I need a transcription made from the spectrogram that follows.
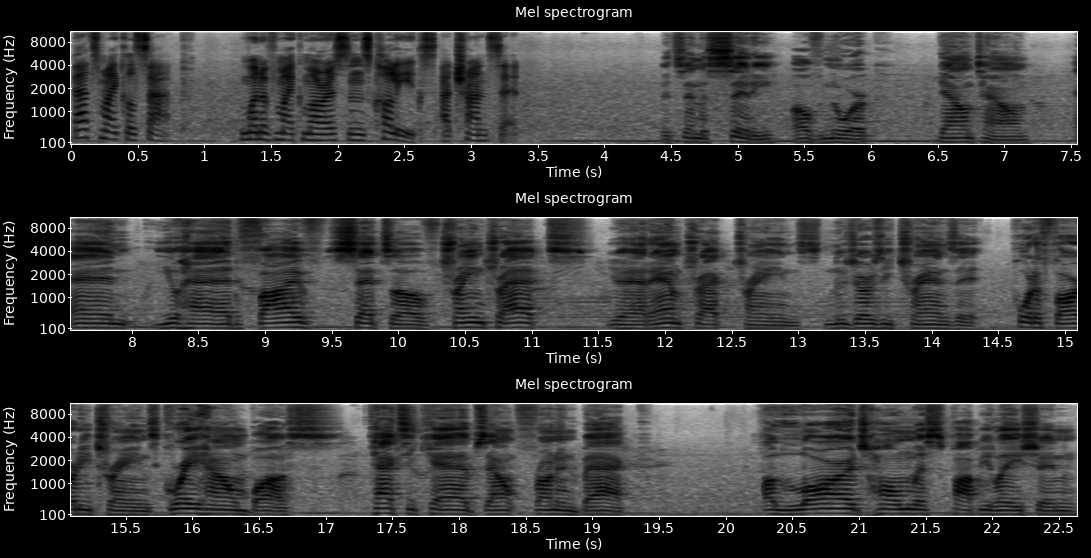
That's Michael Sapp, one of Mike Morrison's colleagues at Transit. It's in the city of Newark, downtown, and you had five sets of train tracks. You had Amtrak trains, New Jersey Transit, Port Authority trains, Greyhound bus, taxi cabs out front and back, a large homeless population.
